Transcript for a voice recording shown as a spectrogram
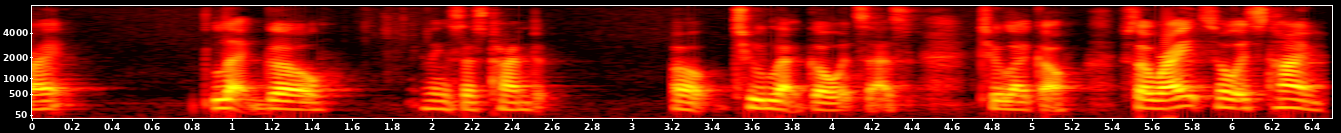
Right? Let go. I think it says time to oh, to let go it says. To let go. So right? So it's time.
